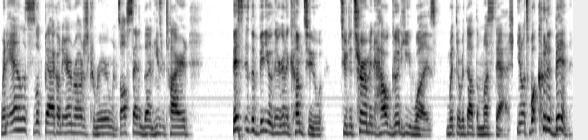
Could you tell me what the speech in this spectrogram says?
when analysts look back on Aaron Rodgers' career, when it's all said and done, he's retired, this is the video they're going to come to to determine how good he was with or without the mustache. You know, it's what could have been.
